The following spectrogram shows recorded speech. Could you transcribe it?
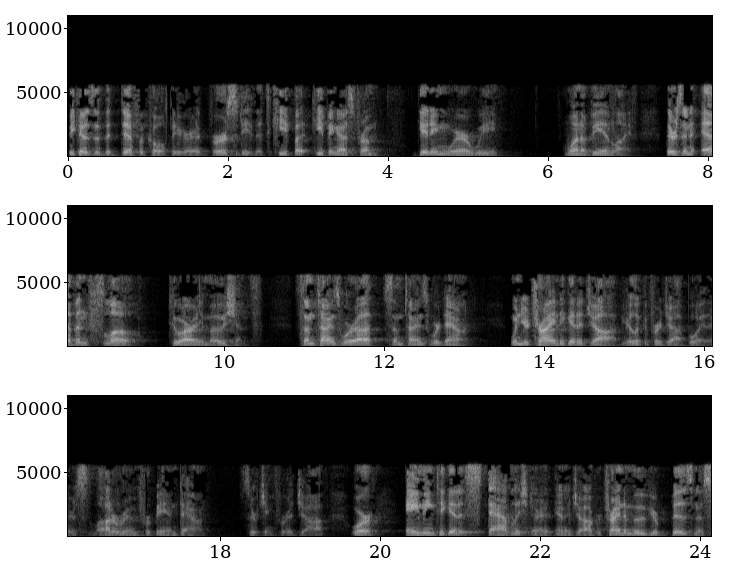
because of the difficulty or adversity that's keep, keeping us from getting where we want to be in life. There's an ebb and flow to our emotions. Sometimes we're up, sometimes we're down. When you're trying to get a job, you're looking for a job, boy, there's a lot of room for being down, searching for a job. Or aiming to get established in a job or trying to move your business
